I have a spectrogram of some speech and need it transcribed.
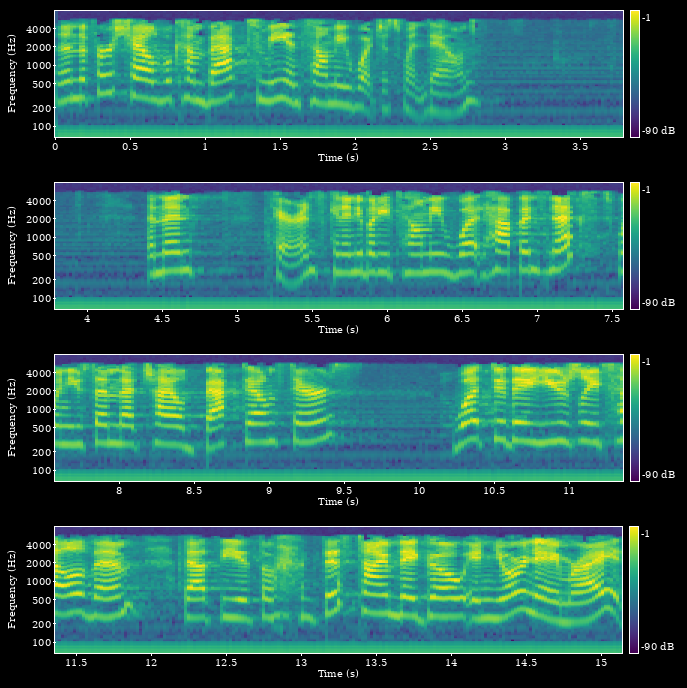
And then the first child will come back to me and tell me what just went down. And then, parents, can anybody tell me what happens next when you send that child back downstairs? What do they usually tell them that the author- this time they go in your name, right?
